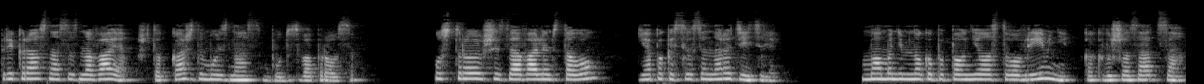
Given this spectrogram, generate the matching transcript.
прекрасно осознавая, что каждому из нас будут вопросы. Устроившись за овальным столом, я покосился на родителей. Мама немного пополнила с того времени, как вышла за отца,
